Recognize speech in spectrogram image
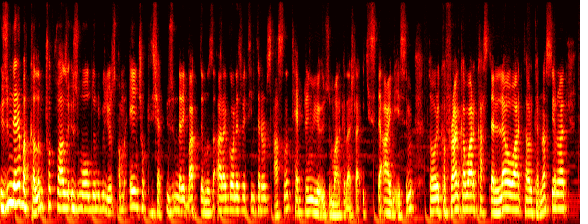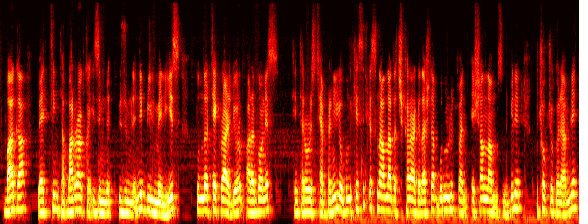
Üzümlere bakalım. Çok fazla üzüm olduğunu biliyoruz ama en çok yetişen üzümlere baktığımızda Aragones ve Tinteroris aslında Tempranillo üzümü arkadaşlar. İkisi de aynı isim. Taurica Franca var, Castello var, Taurica Nacional, Baga ve Tinta Barroca üzümlerini bilmeliyiz. Bunları tekrar ediyorum. Aragones, Tinteroris Tempranillo bunu kesinlikle sınavlarda çıkar arkadaşlar. Bunun lütfen eş anlamlısını bilin. Bu çok çok önemli.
